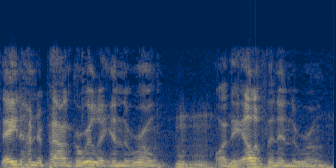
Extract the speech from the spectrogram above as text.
the 800 pound gorilla in the room, Mhm. or the elephant in the room.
